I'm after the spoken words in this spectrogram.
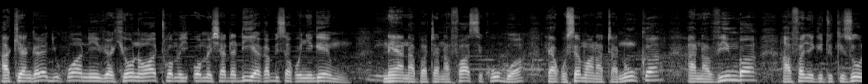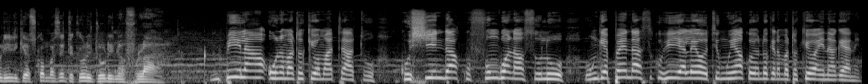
akiangalia jukwani hivi akiona watu wame, wameshadadia kabisa kwenye gemu, naye anapata nafasi kubwa ya kusema anatanuka, anavimba, afanye kitu kizuri ili kiasi kwamba sisi tukirudi turudi na furaha. Mpira una matokeo matatu: kushinda, kufungwa na suluhu. Ungependa siku hii ya leo timu yako iondoke na matokeo aina gani?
